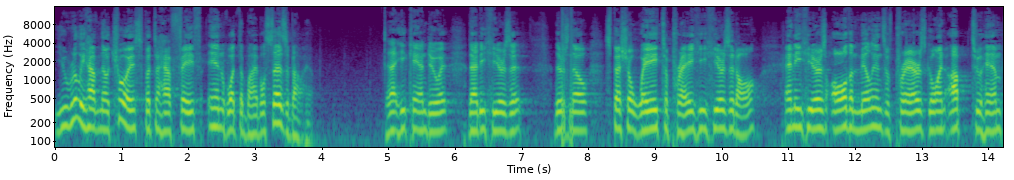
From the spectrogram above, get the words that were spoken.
you really have no choice but to have faith in what the Bible says about him. That he can do it, that he hears it. There's no special way to pray. He hears it all. And he hears all the millions of prayers going up to him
